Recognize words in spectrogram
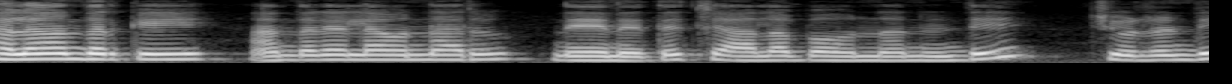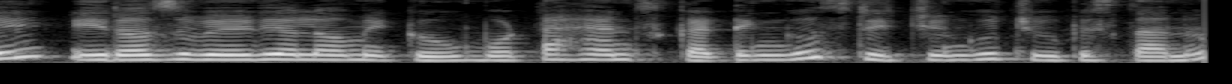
హలో అందరికీ. అందరు ఎలా ఉన్నారు? నేనైతే చాలా బాగున్నానండి. చూడండి ఈరోజు వీడియోలో మీకు బుట్ట హ్యాండ్స్ కటింగు స్టిచ్చింగు చూపిస్తాను.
